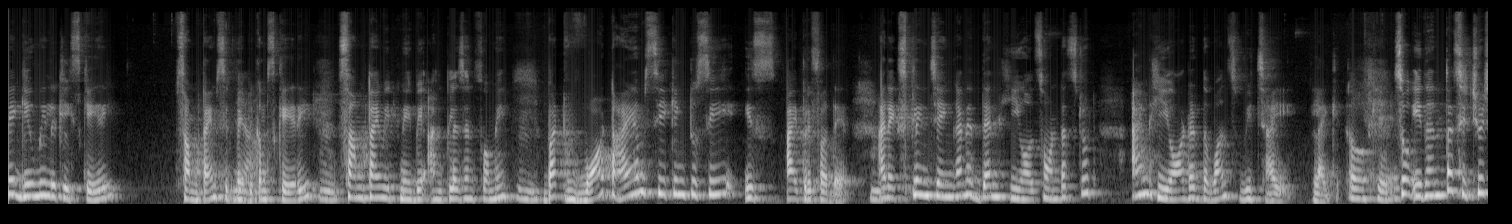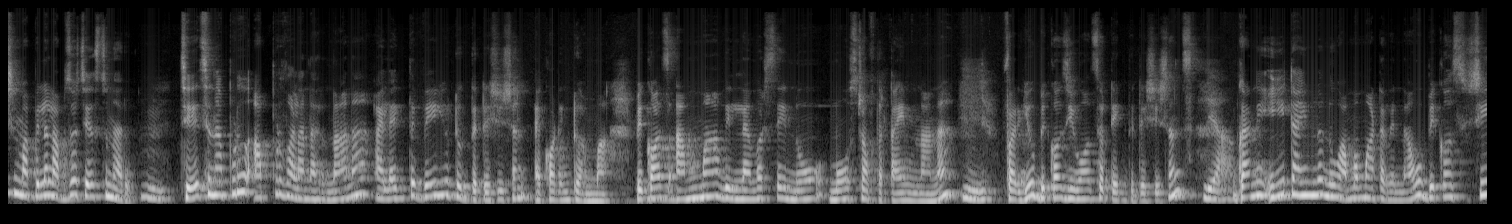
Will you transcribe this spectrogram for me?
may give me little scary sometimes it may Yeah. become scary sometimes it may be unpleasant for me but what i am seeking to see is i prefer there and explain chengane then he also understood and he ordered the ones which i like it okay. So ఇదంతా సిచ్యువేషన్ మా పిల్లలు అబ్జర్వ్ చేస్తున్నారు. చేసినప్పుడు అప్పుడు వాళ్ళు అన్నారు నానా I like the way you took the decision according to అమ్మ. బికాస్ అమ్మ will never say no most of the time నానా. For you because you also take the decisions. కానీ ఈ టైంలో నువ్వు అమ్మ మాట విన్నావు బికాస్ షీ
